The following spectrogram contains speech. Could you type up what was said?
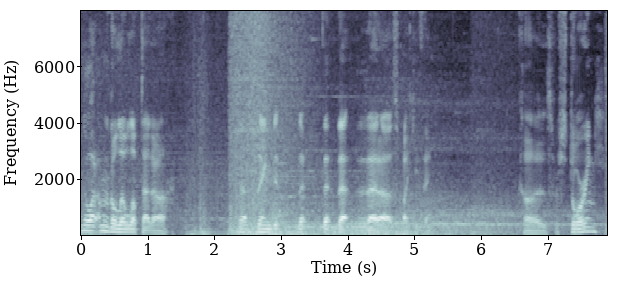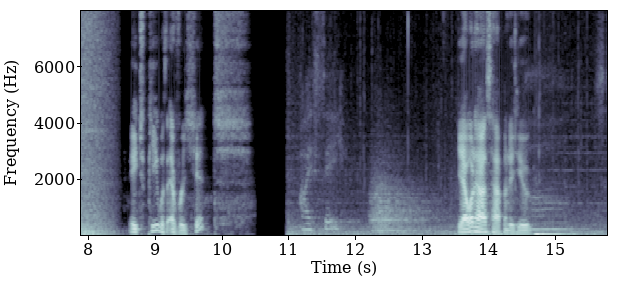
You know what? I'm gonna go level up that, uh... That thing, that, that, that, that, that uh, spiky thing. Because restoring HP with every hit? I see. Yeah, what has happened to Hewg? Oh, so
